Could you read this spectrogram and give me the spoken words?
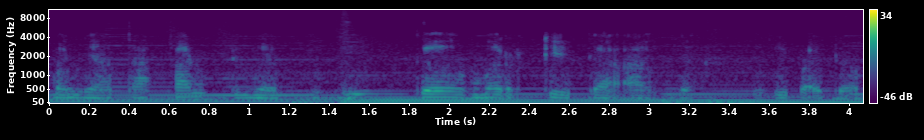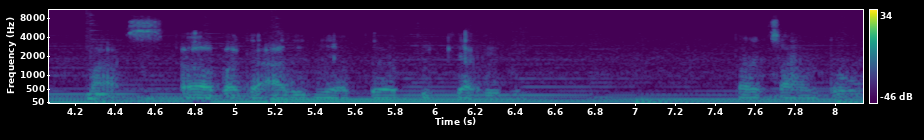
menyatakan dengan ini kemerdekaannya jadi pada pas uh, pada alinea ketiga ini tercantum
